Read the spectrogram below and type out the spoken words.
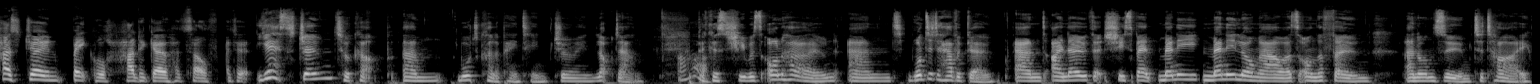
has Joan Bakewell had a go herself at it? Yes, Joan took up um, watercolour painting during lockdown ah. because she was on her own and wanted to have a go. And I know that she spent many, many long hours on the phone and on Zoom to Ty,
